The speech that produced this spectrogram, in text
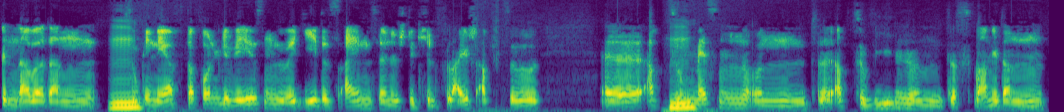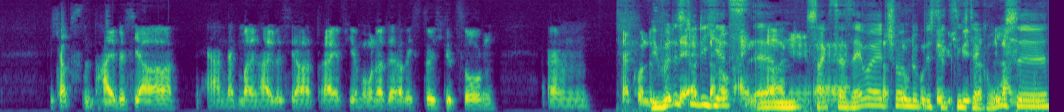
bin aber dann mhm. zu genervt davon gewesen, jedes einzelne Stückchen Fleisch abzu, äh, abzumessen mhm. und äh, abzuwiegen. Und das war mir dann, ich habe es ein halbes Jahr, ja, nicht mal ein halbes Jahr, drei, vier Monate habe ich es durchgezogen. Ähm, wie würdest du dich jetzt, ähm, sagst ja äh, selber jetzt schon, du bist jetzt nicht der große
